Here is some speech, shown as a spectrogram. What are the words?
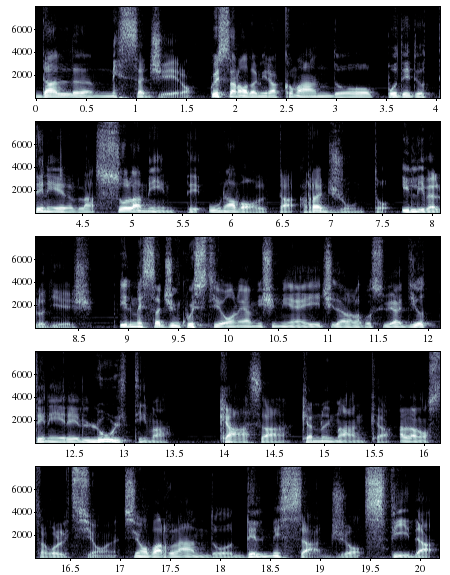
dal messaggero. Questa nota, mi raccomando, potete ottenerla solamente una volta raggiunto il livello 10. Il messaggio in questione, amici miei, ci darà la possibilità di ottenere l'ultima casa che a noi manca alla nostra collezione. Stiamo parlando del messaggio sfida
